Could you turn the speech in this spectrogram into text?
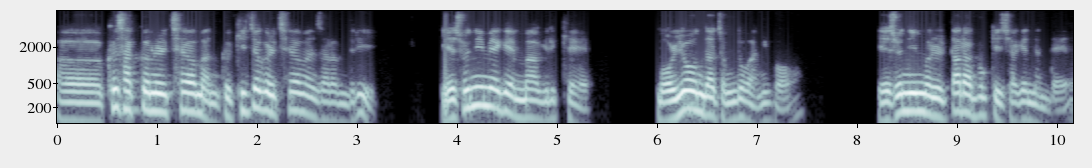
어, 그 사건을 체험한 그 기적을 체험한 사람들이 예수님에게 막 이렇게 몰려온다 정도가 아니고 예수님을 따라 붙기 시작했는데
